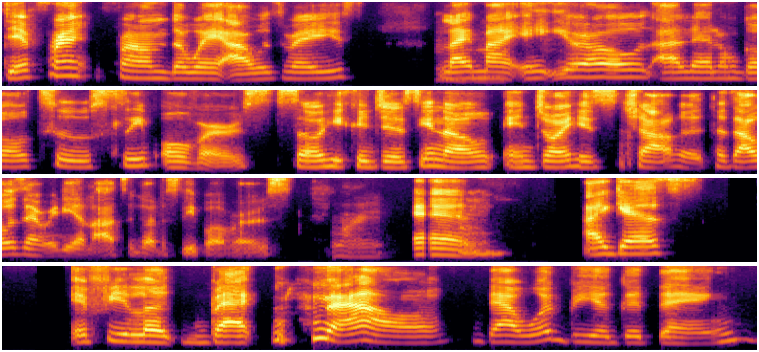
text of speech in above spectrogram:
different from the way I was raised. Like mhm. my eight year old, I let him go to sleepovers so he could just, you know, enjoy his childhood because I wasn't really allowed to go to sleepovers. right And I guess if you look back now, that would be a good thing.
